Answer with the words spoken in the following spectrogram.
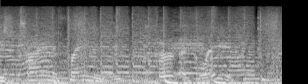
He's trying to frame me for a grave.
